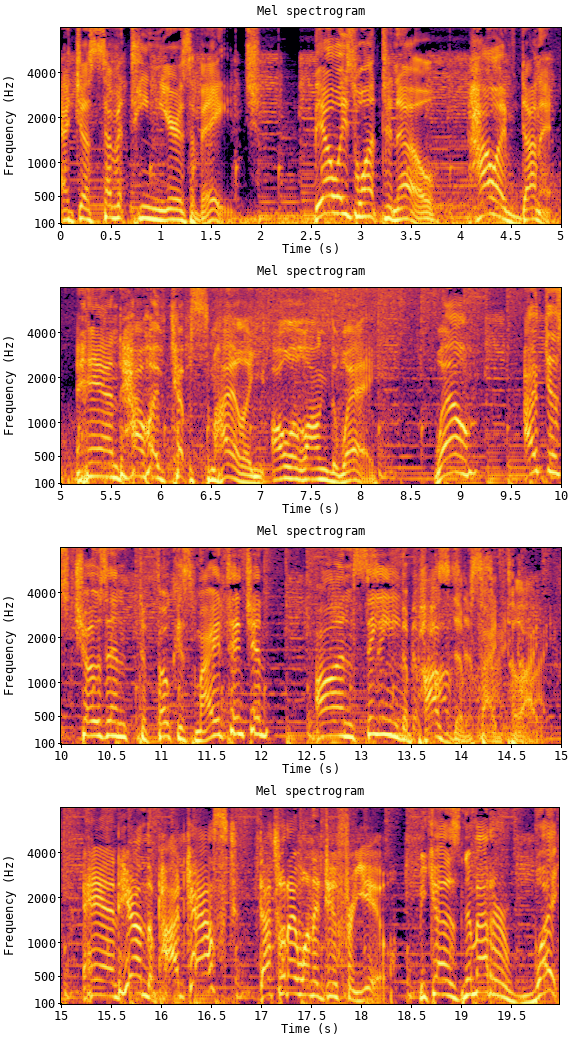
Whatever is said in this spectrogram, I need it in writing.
at just 17 years of age. They always want to know how I've done it and how I've kept smiling all along the way. Well, I've just chosen to focus my attention on seeing the positive side to life. And here on the podcast, that's what I want to do for you. Because no matter what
